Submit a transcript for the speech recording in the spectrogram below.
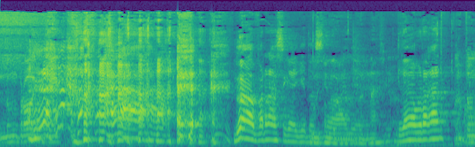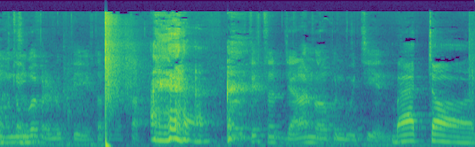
Untung project gue gak pernah sih kayak gitu sama aja kita gak pernah kan? Untung untung gue produktif tapi tetap. Produktif tetap jalan walaupun bucin. Bacot.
